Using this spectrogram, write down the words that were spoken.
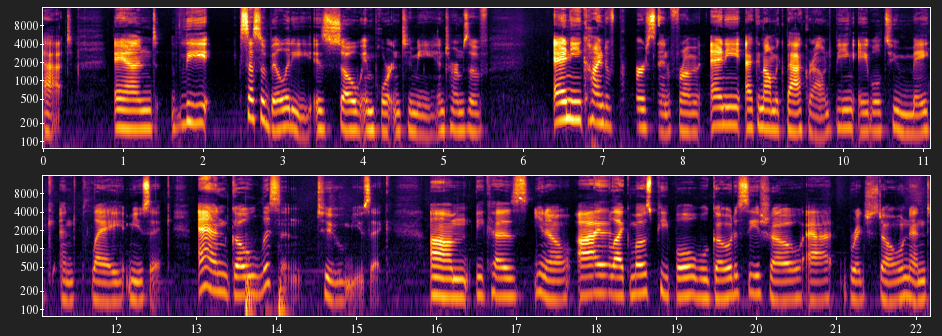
at. And the accessibility is so important to me in terms of any kind of person from any economic background being able to make and play music and go listen to music. Um, because, you know, I, like most people, will go to see a show at Bridgestone and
